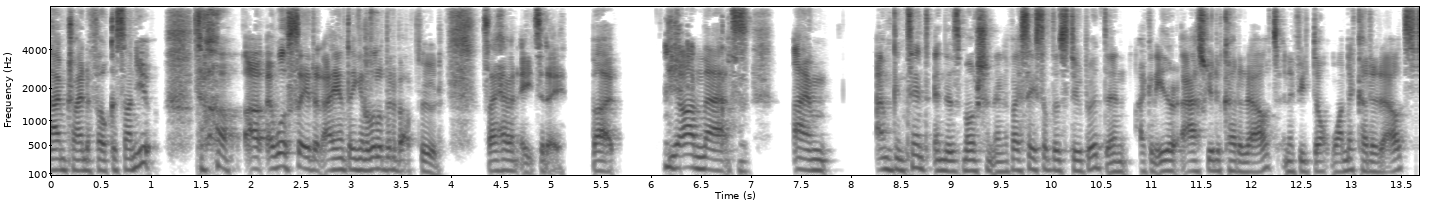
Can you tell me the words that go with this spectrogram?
I'm trying to focus on you. So I will say that I am thinking a little bit about food. So I haven't ate today, but beyond that, I'm, I'm content in this motion. And if I say something stupid, then I can either ask you to cut it out. And if you don't want to cut it out,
